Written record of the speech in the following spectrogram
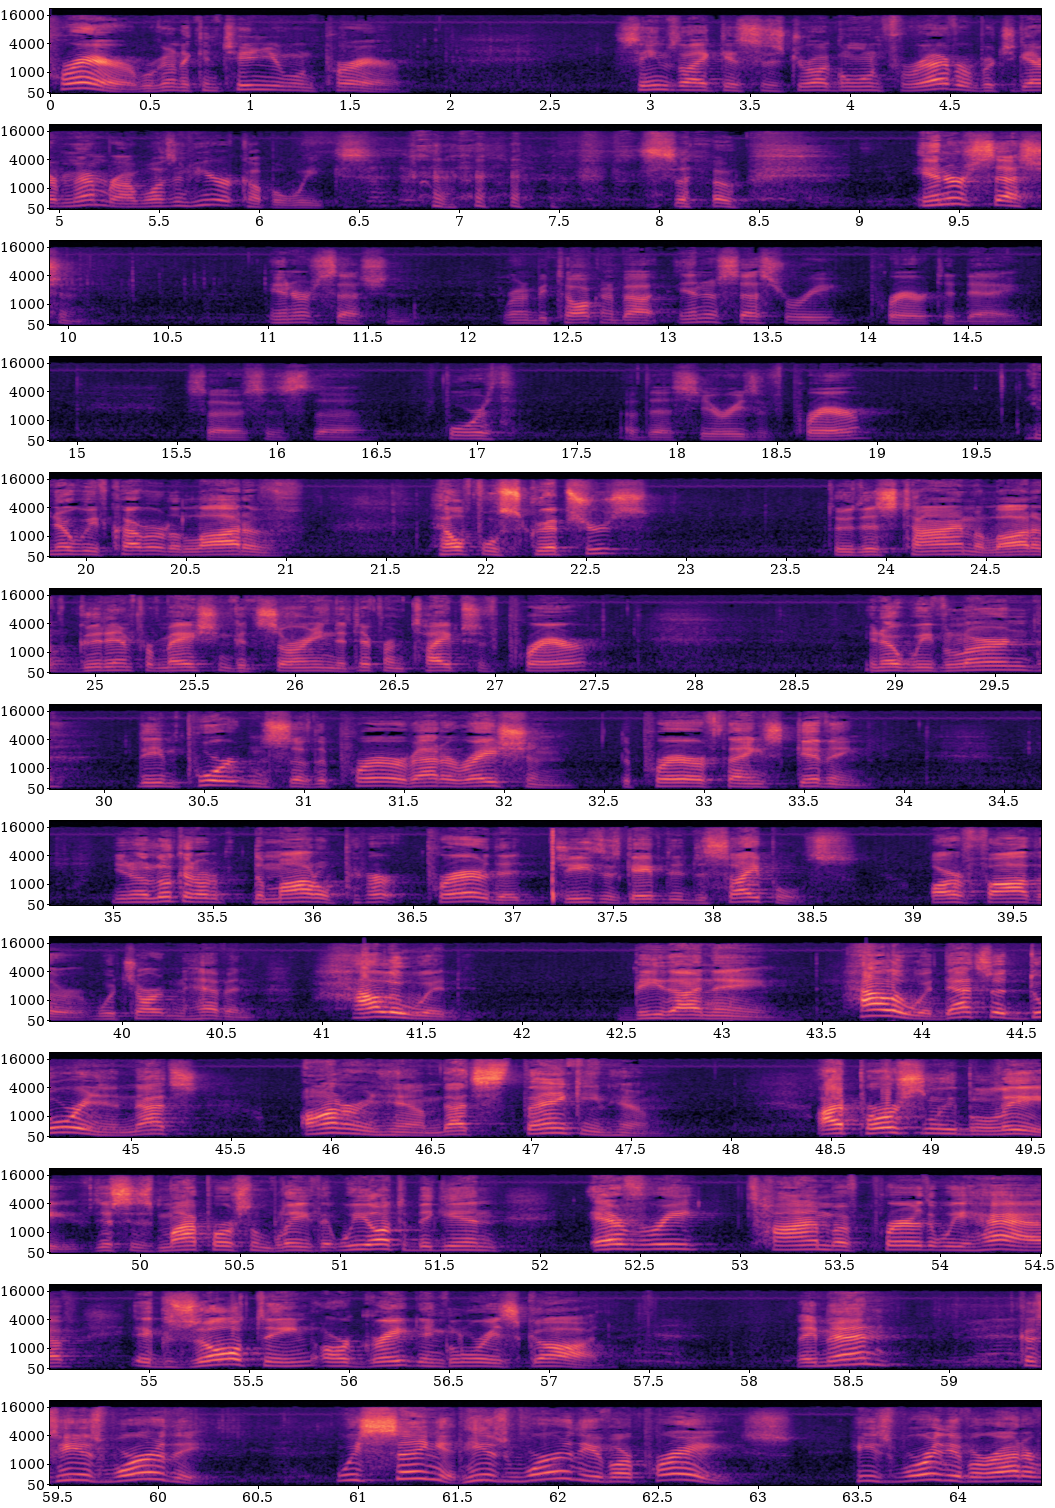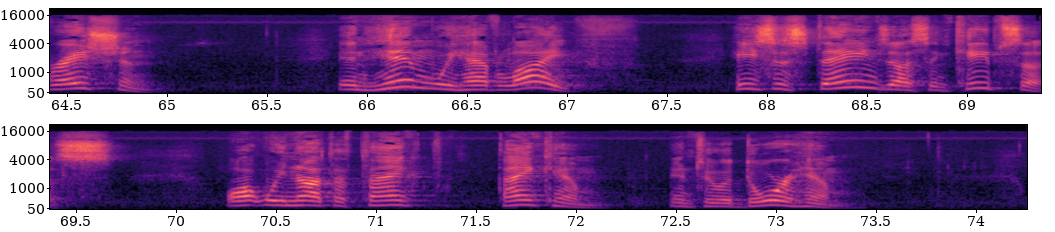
prayer. We're going to continue in prayer. Seems like this is drug on forever, but you got to remember, I wasn't here a couple weeks. so, intercession. Intercession. We're going to be talking about intercessory prayer today. So, this is the fourth of the series of prayer. You know, we've covered a lot of helpful scriptures through this time, a lot of good information concerning the different types of prayer. You know, we've learned the importance of the prayer of adoration, the prayer of thanksgiving. You know, look at our, the model prayer that Jesus gave the disciples Our Father, which art in heaven, hallowed be thy name. Hallowed, that's adoring Him, that's honoring Him, that's thanking Him. I personally believe, this is my personal belief, that we ought to begin every time of prayer that we have exalting our great and glorious God. Amen? Because He is worthy. We sing it. He is worthy of our praise, He is worthy of our adoration. In Him we have life. He sustains us and keeps us. Ought we not to thank, thank Him and to adore Him?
